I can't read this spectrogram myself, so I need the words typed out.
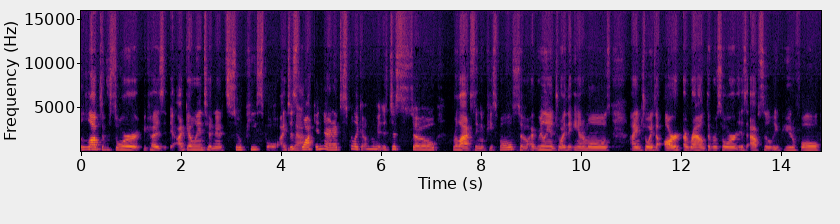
love the resort because I go into it and it's so peaceful. I just yeah. walk in there and I just feel like, oh my God, it's just so relaxing and peaceful. So I really enjoy the animals. I enjoy the art around the resort is absolutely beautiful.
